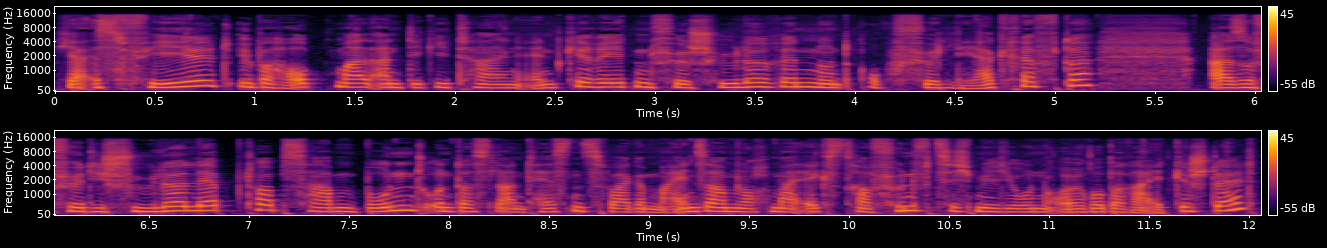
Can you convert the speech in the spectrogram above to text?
Ja, es fehlt überhaupt mal an digitalen Endgeräten für Schülerinnen und auch für Lehrkräfte. Also für die Schülerlaptops haben Bund und das Land Hessen zwar gemeinsam noch mal extra 50 Millionen Euro bereitgestellt,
